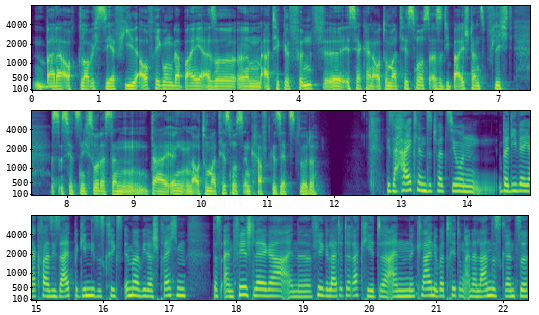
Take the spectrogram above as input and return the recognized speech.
war da auch, glaube ich, sehr viel Aufregung dabei. Also ähm, Artikel 5 äh, ist ja kein Automatismus, also die Beistandspflicht es ist jetzt nicht so, dass dann da irgendein Automatismus in Kraft gesetzt würde. Diese heiklen Situationen, über die wir ja quasi seit Beginn dieses Kriegs immer wieder sprechen, dass ein Fehlschläger, eine fehlgeleitete Rakete, eine kleine Übertretung einer Landesgrenze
